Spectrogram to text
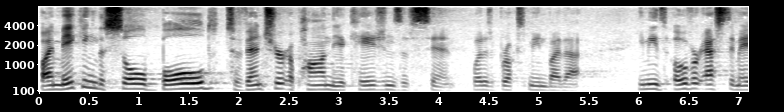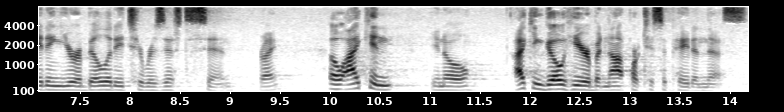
by making the soul bold to venture upon the occasions of sin. What does Brooks mean by that? He means overestimating your ability to resist sin, right? Oh, I can, you know, I can go here but not participate in this.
